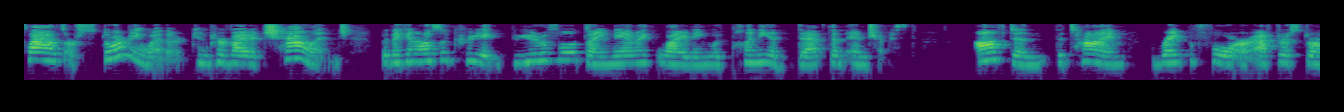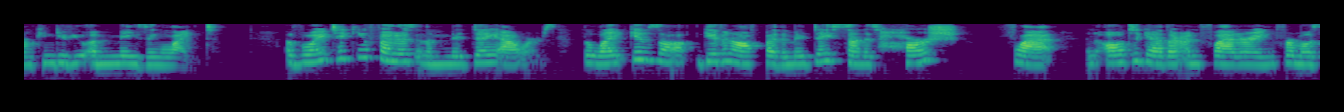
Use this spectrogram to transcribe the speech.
Clouds or stormy weather can provide a challenge, but they can also create beautiful dynamic lighting with plenty of depth and interest. Often, the time right before or after a storm can give you amazing light. Avoid taking photos in the midday hours. The light gives off, given off by the midday sun is harsh flat, and altogether unflattering for most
